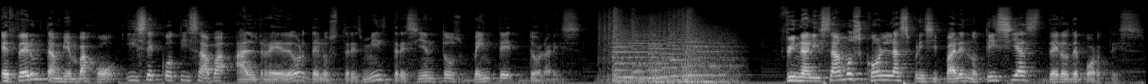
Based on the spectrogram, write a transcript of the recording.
Ethereum también bajó y se cotizaba alrededor de los 3.320 dólares. Finalizamos con las principales noticias de los deportes.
